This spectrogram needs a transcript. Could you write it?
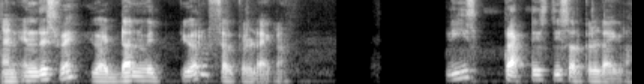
And in this way you are done with your circle diagram. Please practice the circle diagram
